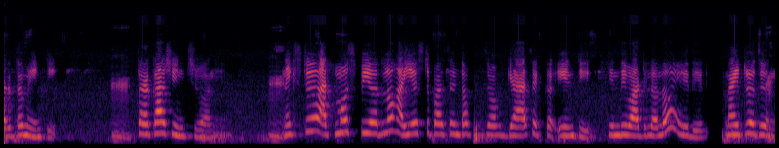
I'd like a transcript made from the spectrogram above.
అర్థం ఏంటి. ప్రకాశించు అని. నెక్స్ట్ అట్మాస్ఫియర్లో హైయెస్ట్ పర్సెంట్ ఆఫ్ గ్యాస్ ఏంటి కింది వాటిలలో ఏది నైట్రోజన్.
